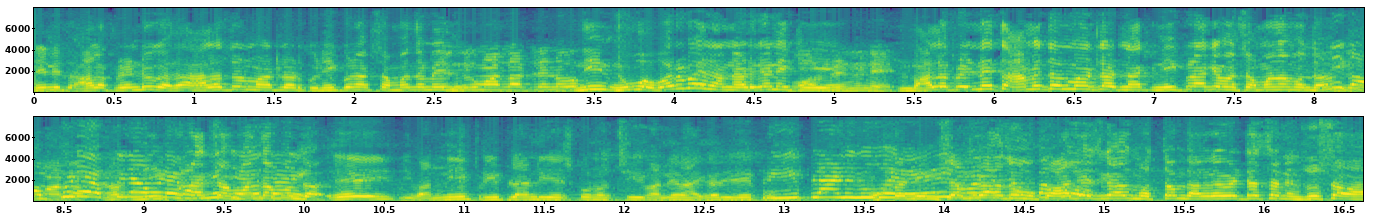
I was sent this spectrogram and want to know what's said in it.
నేను వాళ్ళ ఫ్రెండ్ కదా వాళ్ళతో మాట్లాడుకో. నీకు నాకు సంబంధం ఏంది? ఎందుకు మాట్లాడలేను నువ్వు? ఎవరు పోయి నన్ను అడగనికి వాళ్ళ ఫ్రెండ్ అయితే ఆమెతో మాట్లాడు. నాకు నీకు నాకేమైనా సంబంధం ఉందా? నీకు నీకు నాకు సంబంధం ఉందా. ఏయ్ ఇవన్నీ ప్రీ ప్లాన్ చేసుకొని వచ్చి ఇవన్నీ నా దగ్గర చేయకు. ప్రీ ప్లాన్ నువ్వు ఒక్క ఏం నిమిషం కాదు. కాలేజ్ కాదు మొత్తం తలగబెట్టేస్తా నేను చూస్తావా?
